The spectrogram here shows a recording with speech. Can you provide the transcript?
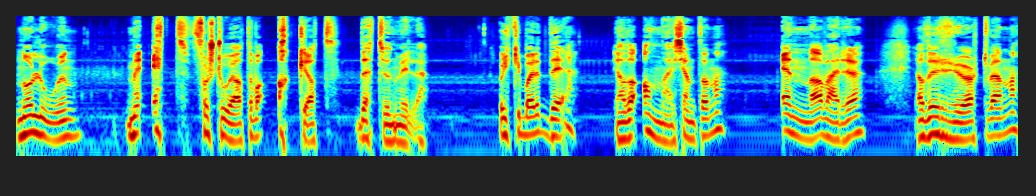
Nå lo hun. Med ett forsto jeg at det var akkurat dette hun ville. Og ikke bare det, jeg hadde anerkjent henne. Enda verre, jeg hadde rørt ved henne,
